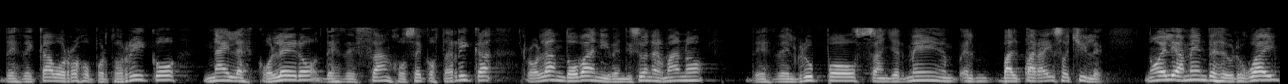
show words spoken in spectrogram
desde Cabo Rojo, Puerto Rico. Naila Escolero, desde San José, Costa Rica. Rolando Bani, bendición hermano, desde el grupo San Germain, el Valparaíso, Chile. Noelia Méndez, de Uruguay.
